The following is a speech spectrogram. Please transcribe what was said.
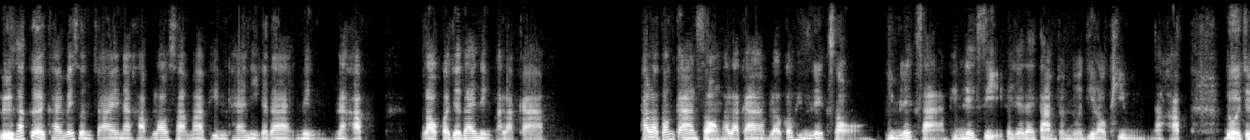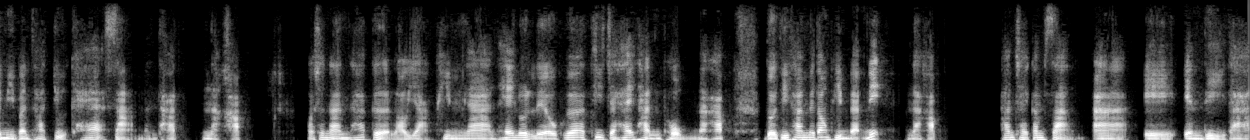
หรือถ้าเกิดใครไม่สนใจนะครับ เราสามารถพิมพ์แค่นี้ก็ได้หนึ่งนะครับ เราก็จะได้หนึ่งพารากราฟ ถ้าเราต้องการสองพารากราฟเราก็พิมพ์เลขสองพิมพ์เลขสามพิมพ์เลขสี่ก็จะได้ตามจำนวนที่เราพิมพ์นะครับ โดยจะมีบรรทัดอยู่แค่สามบรรทัดนะครับ เพราะฉะนั้นถ้าเกิดเราอยากพิมพ์งานให้รวดเร็วเพื่อที่จะให้ทันผมนะครับ โดยที่ท่านไม่ต้องพิมพ์แบบนี้นะครับท่านใช้คำสั่ง R A N D ได้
